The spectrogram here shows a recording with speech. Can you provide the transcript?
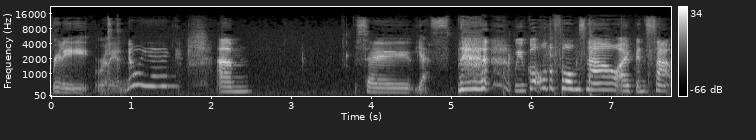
really really annoying. Um, so yes. We've got all the forms now. I've been sat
